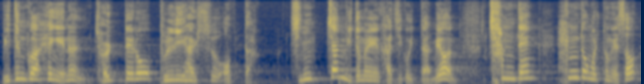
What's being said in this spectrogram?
믿음과 행위는 절대로 분리할 수 없다. 진짜 믿음을 가지고 있다면 참된 행동을 통해서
